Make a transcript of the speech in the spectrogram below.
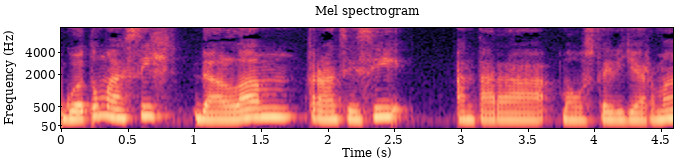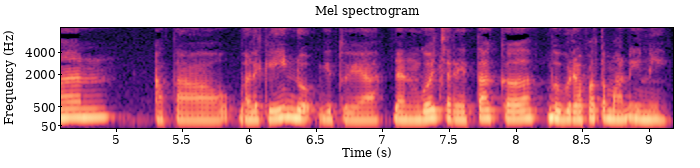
gue tuh masih dalam transisi antara mau stay di Jerman atau balik ke Indo gitu ya. Dan gue cerita ke beberapa teman ini.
